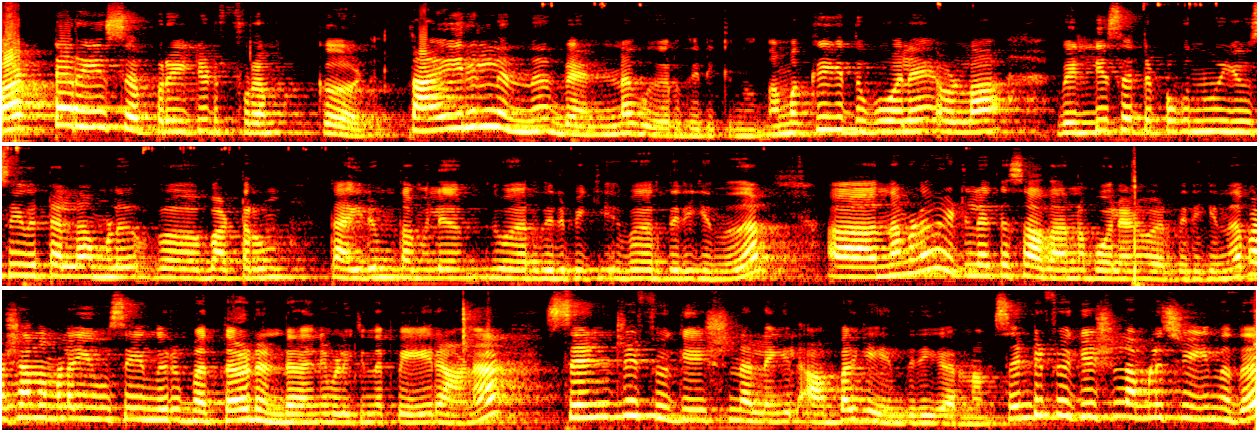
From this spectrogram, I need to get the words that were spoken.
Butter is separated from curd തൈരിൽ നിന്ന് വെണ്ണ വേർതിരിക്കുന്നു. നമുക്ക് ഇതുപോലെ ഉള്ള വലിയ സെറ്റപ്പ് ഒക്കെ ഒന്നും യൂസ് ചെയ്തിട്ടല്ല നമ്മൾ ബട്ടറും തൈരും തമ്മിൽ വേർതിരിപ്പിക്ക വേർതിരിക്കുന്നത്. നമ്മുടെ വീട്ടിലൊക്കെ സാധാരണ പോലെയാണ് വേർതിരിക്കുന്നത്. പക്ഷേ നമ്മൾ യൂസ് ചെയ്യുന്ന ഒരു മെത്തേഡ് ഉണ്ട് അതിന് വിളിക്കുന്ന പേരാണ് സെൻട്രിഫ്യൂഗേഷൻ അല്ലെങ്കിൽ അപകേന്ദ്രീകരണം. സെൻട്രിഫ്യൂഗേഷൻ നമ്മൾ ചെയ്യുന്നത്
